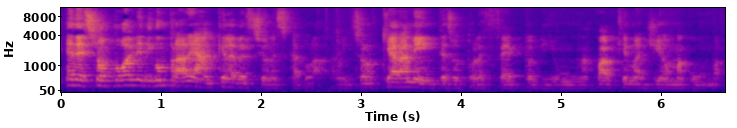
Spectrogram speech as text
e adesso ho voglia di comprare anche la versione scatolata. Quindi sono chiaramente sotto l'effetto di una qualche magia o macumba.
